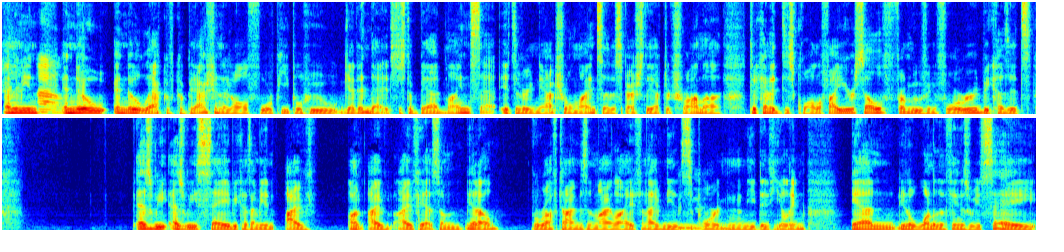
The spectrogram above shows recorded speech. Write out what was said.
yeah. and i mean um, and no and no lack of compassion at all for people who get in that it's just a bad mindset it's a very natural mindset especially after trauma to kind of disqualify yourself from moving forward because it's as we as we say because i mean i've on i've i've had some you know rough times in my life and i've needed mm-hmm. support and needed healing and you know, one of the things we say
